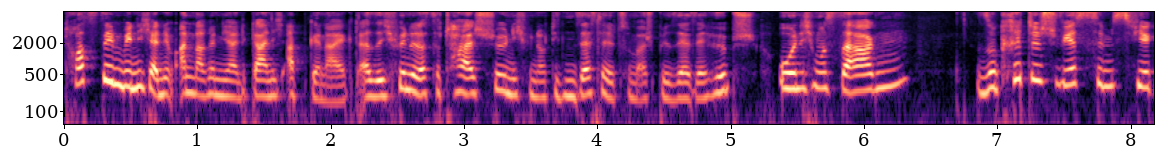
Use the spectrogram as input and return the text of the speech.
Trotzdem bin ich an dem anderen ja gar nicht abgeneigt. Also ich finde das total schön. Ich finde auch diesen Sessel zum Beispiel sehr, sehr hübsch. Und ich muss sagen, so kritisch wir Sims 4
